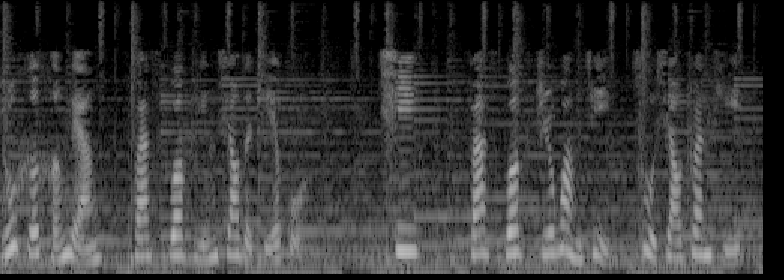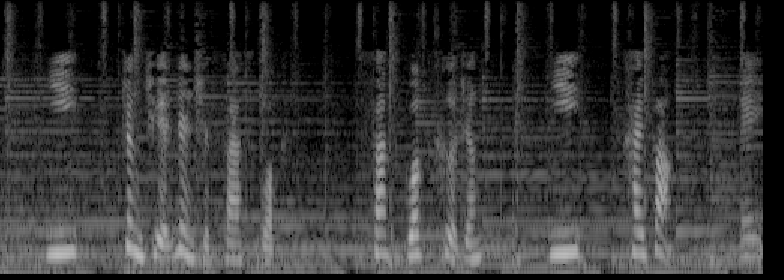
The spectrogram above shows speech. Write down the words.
如何衡量 Facebook 营销的结果。七、Facebook 之旺季。促销专题一：正确认识 Facebook。Facebook 特征一：开放。A.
